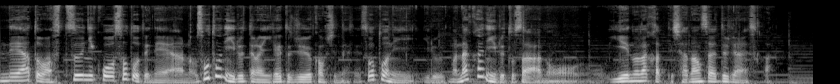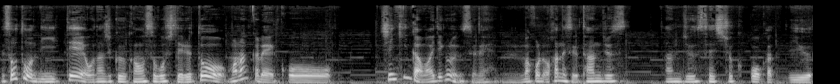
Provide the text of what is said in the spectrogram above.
で、あとは普通にこう、外でね、あの、外にいるってのは意外と重要かもしれないですね。外にいる。まあ、中にいるとさ、あの、家の中って遮断されてるじゃないですか。で外にいて同じ空間を過ごしていると、まあ、なんかね、こう、親近感湧いてくるんですよね。うん、まあ、これわかんないですけど、単純、単純接触効果っていう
